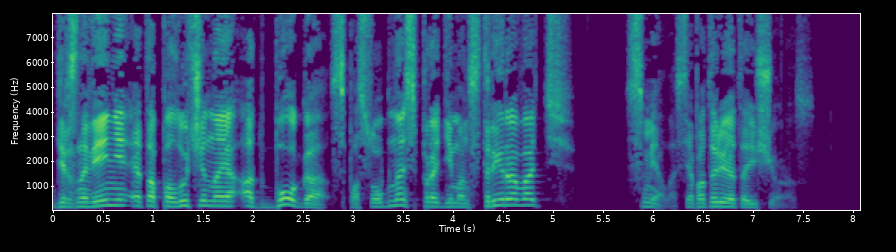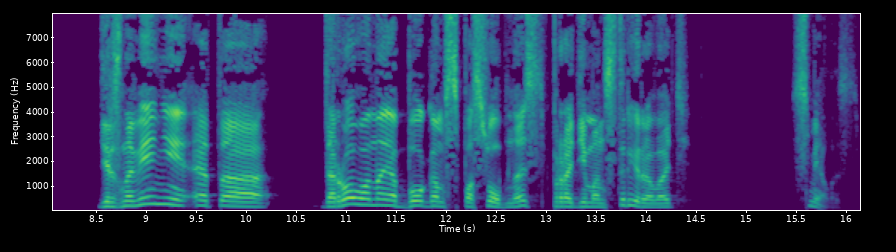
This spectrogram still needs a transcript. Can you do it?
Дерзновение – это полученная от Бога способность продемонстрировать смелость. Я повторю это еще раз. Дерзновение – это дарованная Богом способность продемонстрировать смелость.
